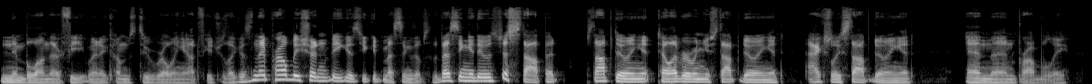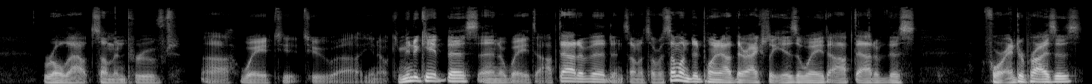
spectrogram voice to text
nimble on their feet when it comes to rolling out features like this, and they probably shouldn't be because you could mess things up. So the best thing to do is just stop it, stop doing it, tell everyone you stop doing it, actually stop doing it, and then probably roll out some improved uh, way to to uh, you know communicate this and a way to opt out of it and so on and so forth. Someone did point out there actually is a way to opt out of this for enterprises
